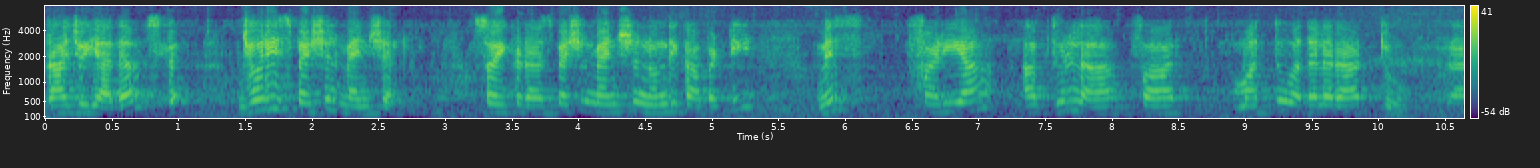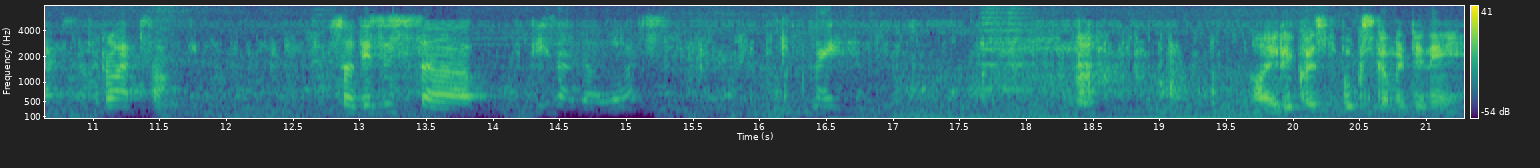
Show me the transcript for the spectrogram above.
Raju Yadav, spe- jury special mention. So ఇక్కడ స్పెషల్ మెన్షన్ ఉంది కాబట్టి miss Faria Abdullah for Mathu Vadalara two rap song so this is these are the awards I request books కమిటీని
